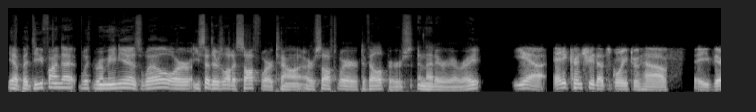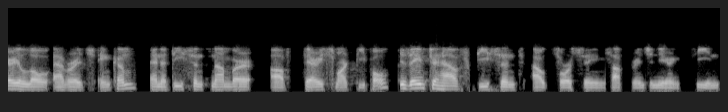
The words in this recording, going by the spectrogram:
Yeah, but do you find that with Romania as well? Or you said there's a lot of software talent or software developers in that area, right? Yeah, any country that's going to have a very low average income and a decent number of very smart people is aimed to have decent outsourcing software engineering scene,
